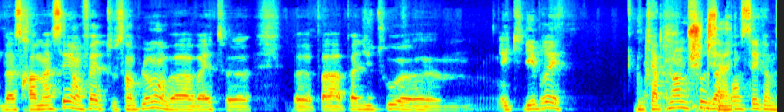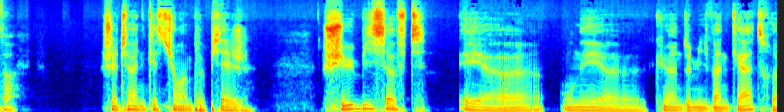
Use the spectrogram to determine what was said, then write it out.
va se ramasser en fait tout simplement. Va, va être euh, euh, pas, pas du tout euh, équilibré. Donc il y a plein de choses à penser comme ça. Je vais te faire une question un peu piège. Je suis Ubisoft et on est Q1 2024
